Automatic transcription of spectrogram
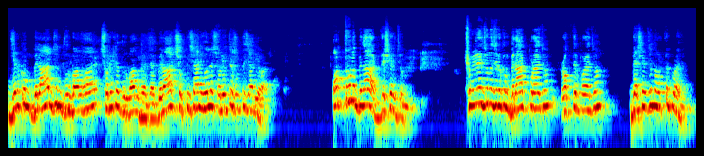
যেরকম ব্লাড যদি দুর্বল হয়, শরীরটা দুর্বল হয়ে যায়। ব্লাড শক্তিশালী হলে শরীরটা শক্তিশালী হয়। অর্থ হলো ব্লাড দেশের জন্য। শরীরের জন্য যেরকম ব্লাড প্রয়োজন রক্তের প্রয়োজন দেশের জন্য অর্থের প্রয়োজন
